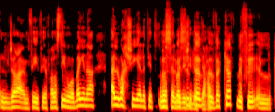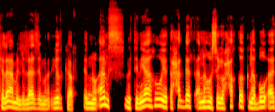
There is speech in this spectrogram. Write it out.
الجرائم في في فلسطين وبين الوحشية التي تتمثل بس, بس أنت ذكرتني في الكلام اللي لازم يذكر إنه أمس نتنياهو يتحدث أنه سيحقق نبوءة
